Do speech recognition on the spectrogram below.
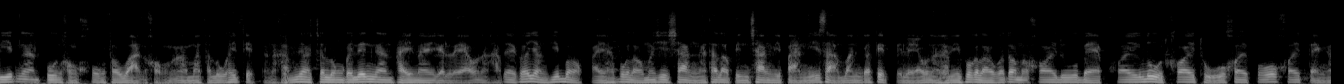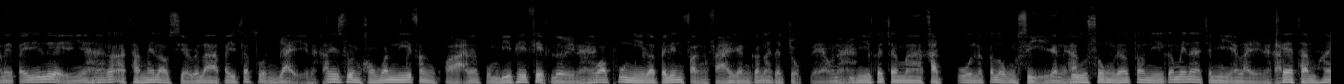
บีบงานปูนของโครงสว่านของอ่ามาซารุให้เสร็จนะครับผมอยากจะลงไปเล่นงานภายในกันแล้วนะครับแต่ก็อย่างที่บอกไปครับพวกเราไม่ใช่ช่างนะถ้าเราเป็นช่างในป่านนี้ 3 วันก็เสร็จไปแล้วนะทีนี้พวกเราก็ต้องมาคอยดูแบบคอยรูดคอยถูคอยโป๊คอยแต่งอะไรไปเรื่อยๆอย่างเงี้ยฮะมันก็อาจทำให้เราเสียเวลาไปซะส่วนใหญ่นะครับในส่วนของวันนี้ฝั่งขวาเนี่ยผมบีบให้เสร็จเลยนะฮะเพราะว่าพรุ่งนี้เราไปเล่นฝั่งซ้ายกันก็น่าจะจบแล้วนะทีนี้ก็จะมาขัดปูนแล้วก็ลงสีกันครับดูทรงแล้วตอนนี้ก็ไม่น่าจะมีอะไรนะครับแค่ทำให้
